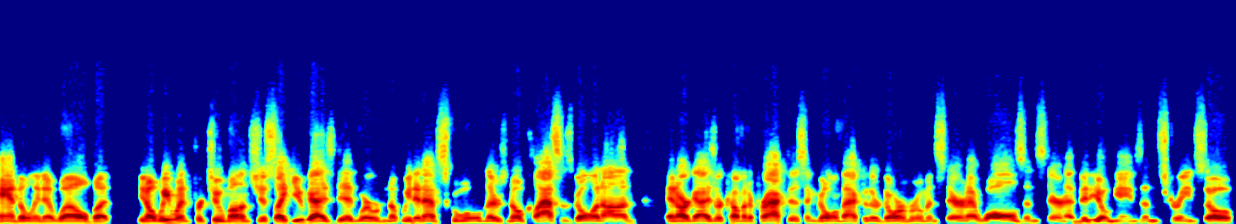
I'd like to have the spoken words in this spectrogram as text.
handling it well. But you know, we went for two months just like you guys did, where we didn't have school. There's no classes going on and our guys are coming to practice and going back to their dorm room and staring at walls and staring at video games on the screen. So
